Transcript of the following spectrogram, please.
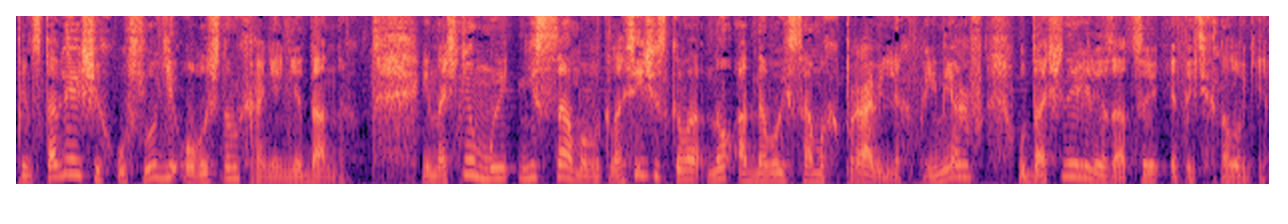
представляющих услуги облачного хранения данных. И начнем мы не с самого классического, но одного из самых правильных примеров удачной реализации этой технологии.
